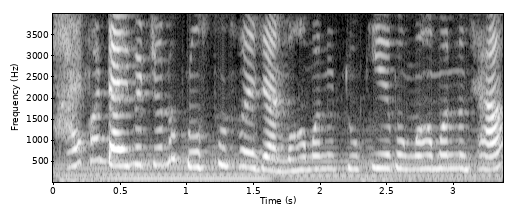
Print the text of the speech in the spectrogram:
হাইপার ডাইভের জন্য প্রস্তুত হয়ে যান মহামান্য টুকি এবং মহামান্য ঝা।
